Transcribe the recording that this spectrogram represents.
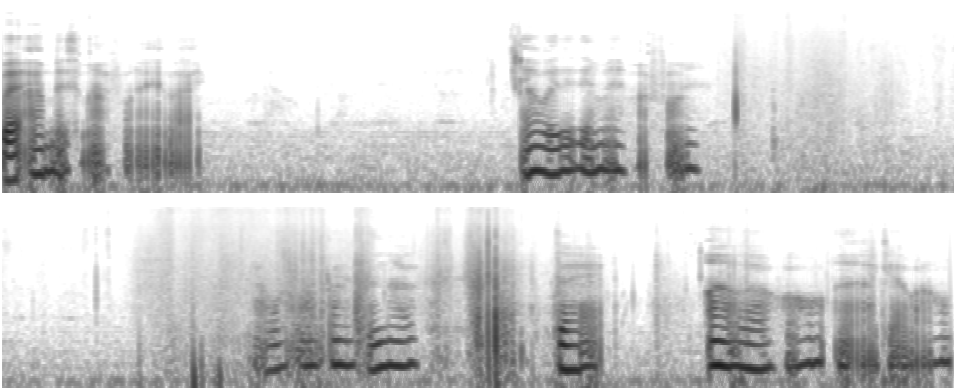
but I miss my friend. Like I really do miss my friend. I want my friends to know that I love her and I care about her.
